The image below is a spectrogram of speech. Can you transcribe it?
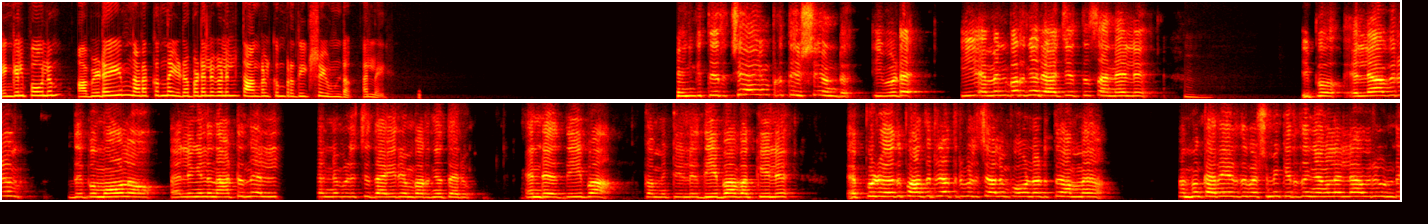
എങ്കിൽ പോലും അവിടെയും നടക്കുന്ന ഇടപെടലുകളിൽ താങ്കൾക്കും പ്രതീക്ഷയുണ്ട് അല്ലേ? എനിക്ക് തീർച്ചയായും പ്രതീക്ഷയുണ്ട്. ഇവിടെ ഈ എമൻ പറഞ്ഞ രാജ്യത്ത് സനൽ ഇപ്പോ എല്ലാവരും ഇതിപ്പോ മോളോ അല്ലെങ്കിൽ നാട്ടിൽ നിന്ന് എന്നെ വിളിച്ച് ധൈര്യം പറഞ്ഞു തരും. എന്റെ ദീപ കമ്മിറ്റിയിൽ ദീപ വക്കീൽ എപ്പോഴും അത് പാതിരാത്രി വിളിച്ചാലും ഫോൺ എടുത്ത് അമ്മ അമ്മ കരയരുത് വിഷമിക്കരുത് ഞങ്ങൾ എല്ലാവരും ഉണ്ട്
